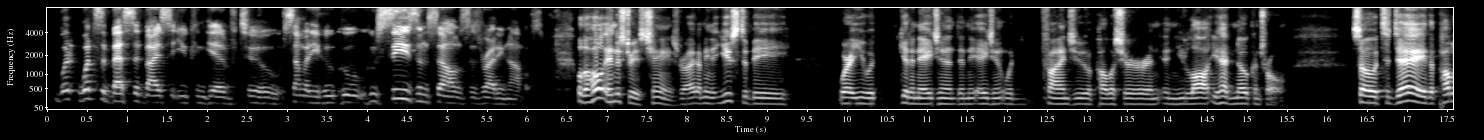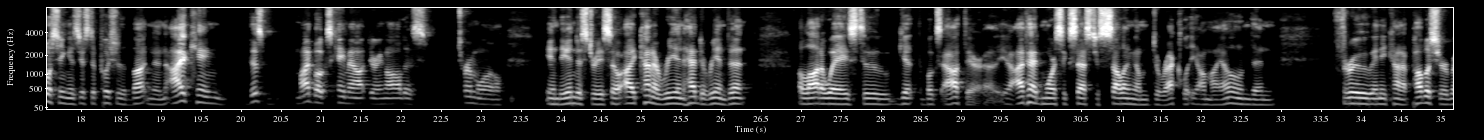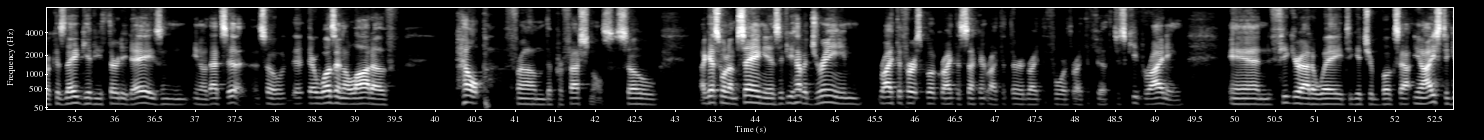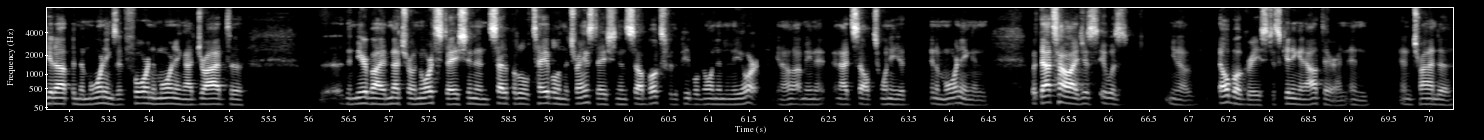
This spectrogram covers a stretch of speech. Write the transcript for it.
what what's the best advice that you can give to somebody who who who sees themselves as writing novels? Well, the whole industry has changed, right? I mean, it used to be where you would get an agent, and the agent would find you a publisher, and and you law you had no control. So today, the publishing is just a push of the button, and I came this my books came out during all this turmoil in the industry, so I kind of re- had to reinvent a lot of ways to get the books out there. Uh, you know, I've had more success just selling them directly on my own than through any kind of publisher because they give you 30 days and you know that's it. So th- there wasn't a lot of help from the professionals. So I guess what I'm saying is if you have a dream, write the first book, write the second, write the third, write the fourth, write the fifth. Just keep writing and figure out a way to get your books out. You know, I used to get up in the mornings at four in the morning. I'd drive to uh, the nearby Metro North station and set up a little table in the train station and sell books for the people going into New York. You know, I mean, and I'd sell 20 in the morning. And, but that's how I just, it was, you know, elbow grease, just getting it out there and, and, and trying to,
